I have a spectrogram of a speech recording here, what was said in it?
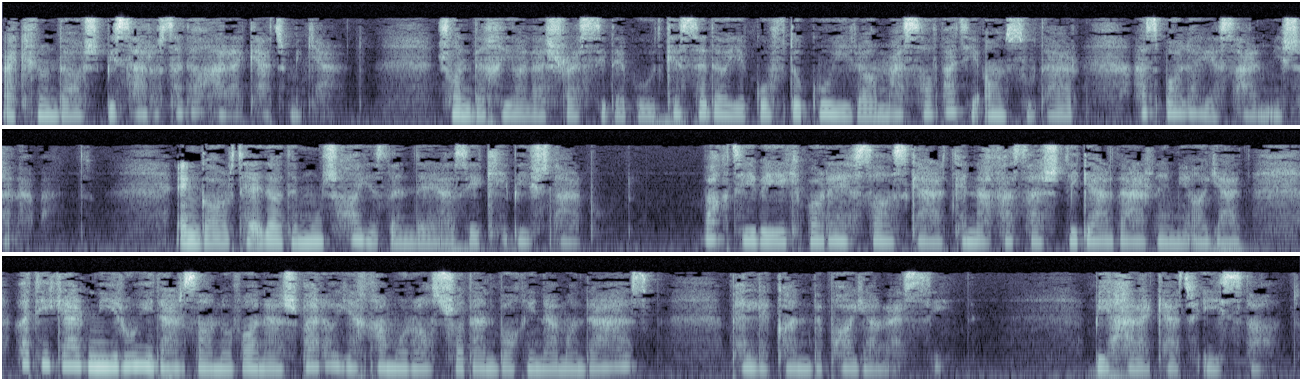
اکنون داشت بی سر و صدا حرکت می کرد. چون به خیالش رسیده بود که صدای گفت و گویی را مسافتی آن سوتر از بالای سر می. انگار تعداد موجهای زنده از یکی بیشتر بود. وقتی به یک بار احساس کرد که نفسش دیگر در نمی آید و دیگر نیرویی در زانوانش برای خم و راست شدن باقی نمانده است، پلکان به پایان رسید. بی حرکت ایستاد.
